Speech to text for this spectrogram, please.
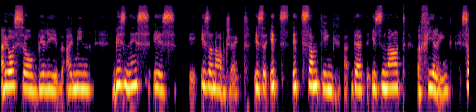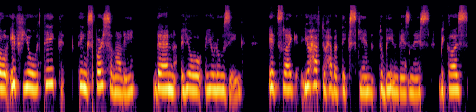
I also believe i mean business is is an object. Is it's it's something that is not a feeling. So if you take things personally then you you're losing. It's like you have to have a thick skin to be in business because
